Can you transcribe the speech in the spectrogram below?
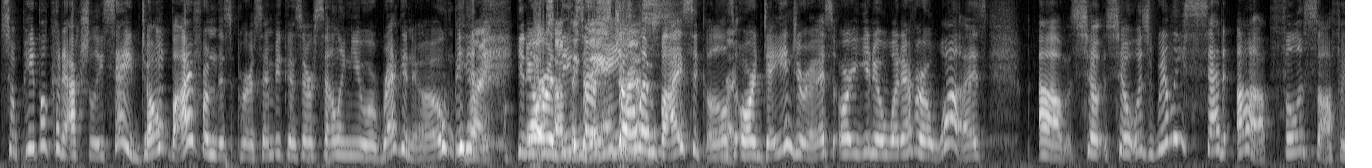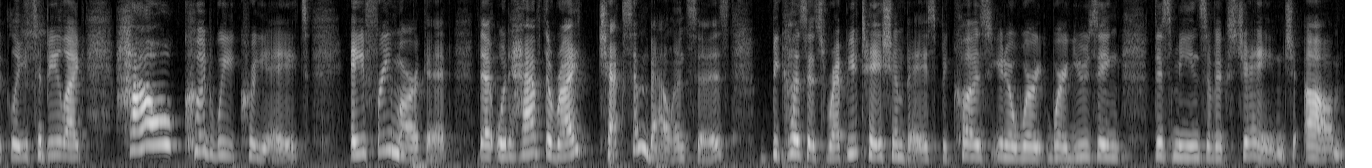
so people could actually say, don't buy from this person because they're selling you oregano, Right. you know, Or or, these are dangerous. stolen bicycles Right. or dangerous or you know whatever it was. Um, so, so it was really set up philosophically to be like, how could we create a free market that would have the right checks and balances because it's reputation based, because you know we're we're using this means of exchange, um,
